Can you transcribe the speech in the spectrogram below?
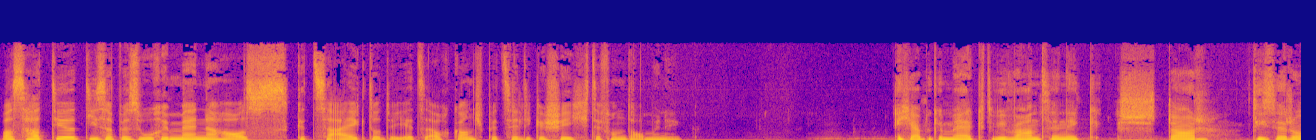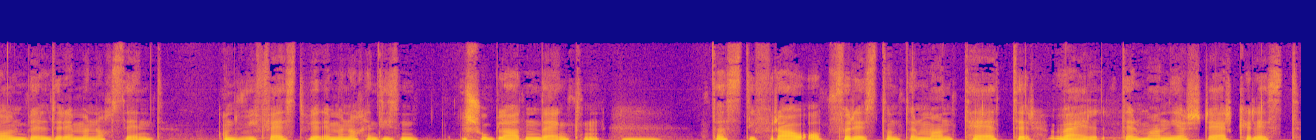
Was hat dir dieser Besuch im Männerhaus gezeigt oder jetzt auch ganz speziell die Geschichte von Dominik? Ich habe gemerkt, wie wahnsinnig starr diese Rollenbilder immer noch sind und wie fest wir immer noch in diesen Schubladen denken. Mhm dass die Frau Opfer ist und der Mann Täter, weil der Mann ja stärker ist.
